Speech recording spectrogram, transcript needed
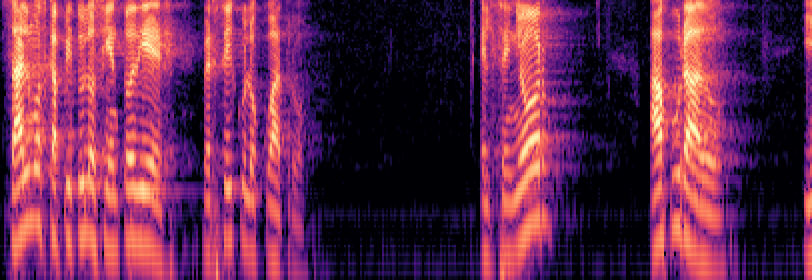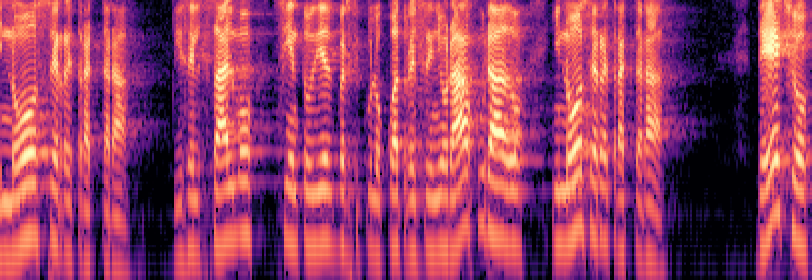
Salmos capítulo 110, versículo 4. El Señor ha jurado y no se retractará. Dice el Salmo 110, versículo 4. El Señor ha jurado y no se retractará. De hecho,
